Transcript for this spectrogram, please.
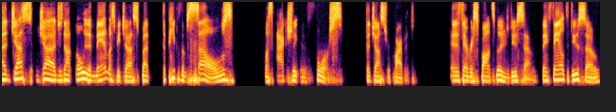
a just judge is not only the man must be just, but the people themselves must actually enforce the just requirement. And It is their responsibility to do so. They fail to do so,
